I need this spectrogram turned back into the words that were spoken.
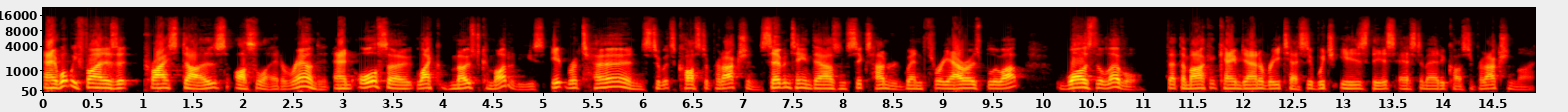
And what we find is that price does oscillate around it. And also, like most commodities, it returns to its cost of production. 17,600 when Three Arrows blew up was the level that the market came down and retested, which is this estimated cost of production line.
